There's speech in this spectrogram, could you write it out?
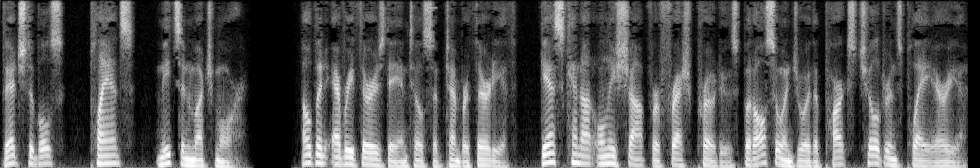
vegetables, plants, meats, and much more. Open every Thursday until September 30th, guests can not only shop for fresh produce but also enjoy the park's children's play area,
